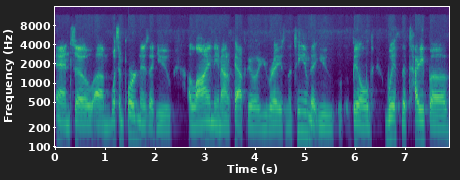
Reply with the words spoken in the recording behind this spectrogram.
and so, what's important is that you align the amount of capital you raise and the team that you build with the type of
